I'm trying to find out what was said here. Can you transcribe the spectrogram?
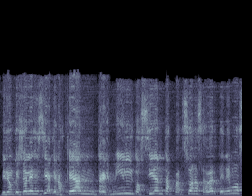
Vieron que yo les decía que nos quedan 3.200 personas, a ver, tenemos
